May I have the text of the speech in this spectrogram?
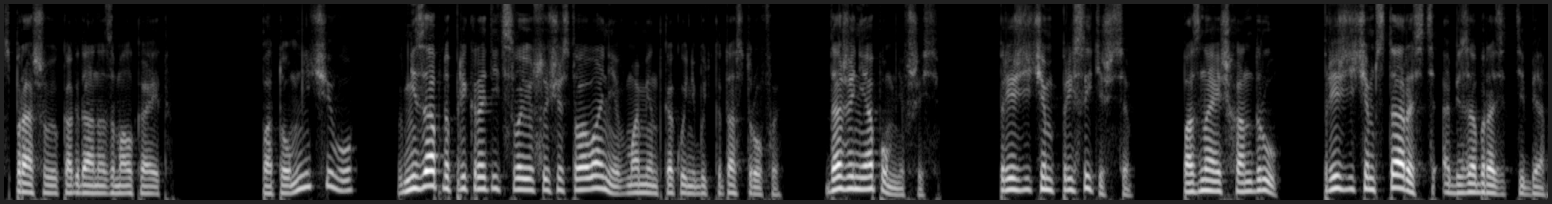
спрашиваю, когда она замолкает. Потом ничего. Внезапно прекратить свое существование в момент какой-нибудь катастрофы, даже не опомнившись. Прежде чем присытишься, познаешь хандру, прежде чем старость обезобразит тебя.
